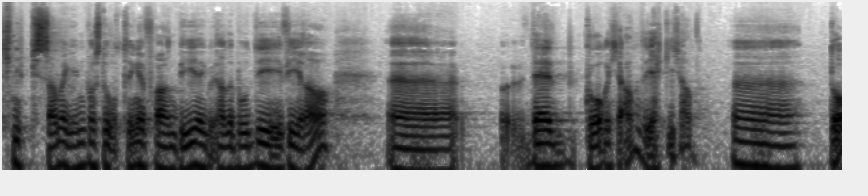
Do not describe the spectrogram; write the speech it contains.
knipse meg inn på Stortinget fra en by jeg hadde bodd i i fire år, uh, det går ikke an. Det gikk ikke an uh, da.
